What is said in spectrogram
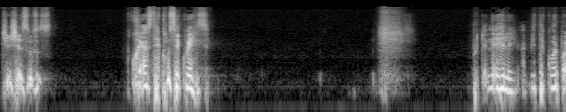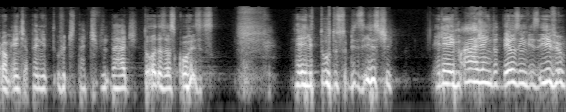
de Jesus. O resto é consequência. Porque nele habita corporalmente a plenitude da divindade, todas as coisas. Nele tudo subsiste. Ele é a imagem do Deus invisível,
